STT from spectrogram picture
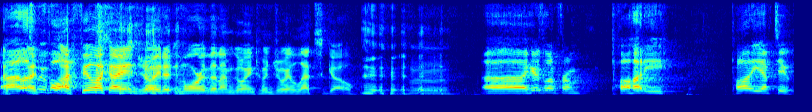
Uh, let's I, move on. I feel like I enjoyed it more than I'm going to enjoy Let's Go. Uh, here's one from Potty, Potty F2.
